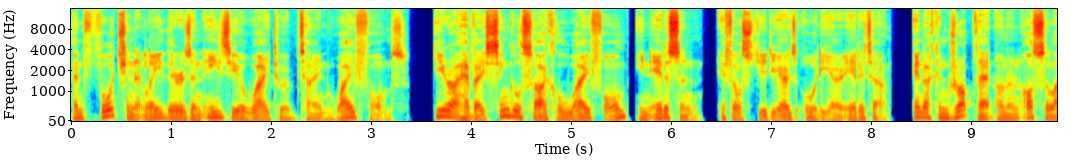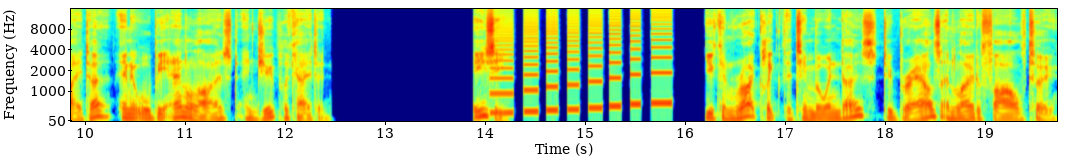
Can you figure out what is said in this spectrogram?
and fortunately there is an easier way to obtain waveforms. Here I have a single cycle waveform in Edison, FL Studio's audio editor, and I can drop that on an oscillator and it will be analysed and duplicated. Easy. You can right click the timbre windows to browse and load a file too.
